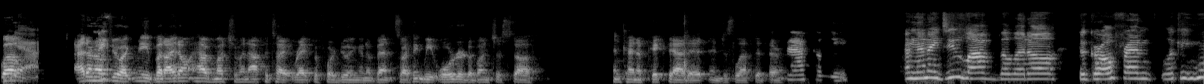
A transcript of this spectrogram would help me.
well, yeah. I don't know I, if you're like me, but I don't have much of an appetite right before doing an event. So I think we ordered a bunch of stuff and kind of picked at it and just left it there. Exactly. And then I do love the little the girlfriend looking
